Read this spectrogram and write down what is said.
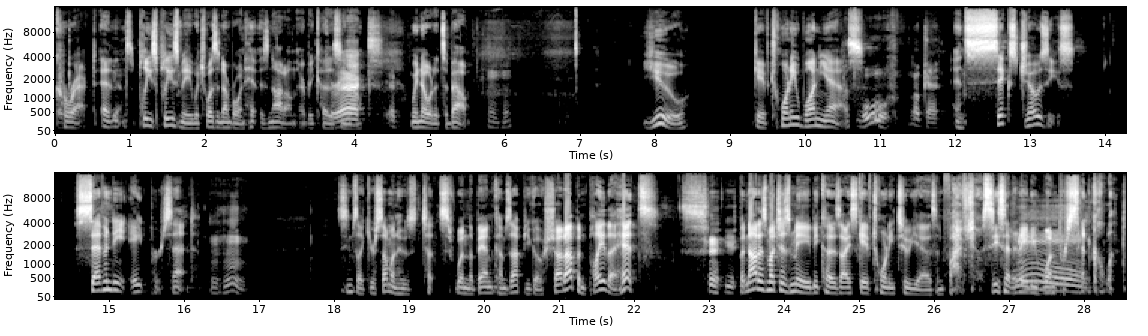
Correct. And Please Please Me, which was a number one hit, is not on there because you know, Correct. We know what it's about. Mm-hmm. You gave 21 yes Ooh. Okay. and six Josies. 78%. Mm-hmm. Seems like you're someone who's, t- when the band comes up, you go, shut up and play the hits. But not as much as me because I gave 22 yes and five Josies at an 81% clip.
